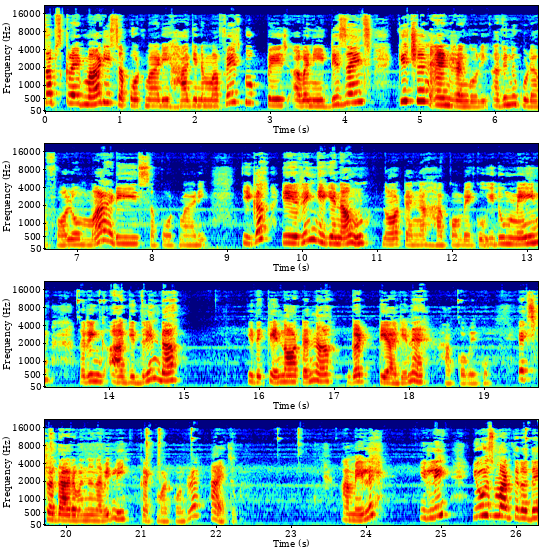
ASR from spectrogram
ಸಬ್ಸ್ಕ್ರೈಬ್ ಮಾಡಿ, ಸಪೋರ್ಟ್ ಮಾಡಿ. ಹಾಗೆ ನಮ್ಮ Facebook page Avani designs kitchen and rangoli ಅದನ್ನು ಕೂಡ ಫಾಲೋ ಮಾಡಿ, ಸಪೋರ್ಟ್ ಮಾಡಿ. ಈಗ ಈ ರಿಂಗಿಗೆ ನಾವು ನಾಟನ್ನು ಹಾಕ್ಕೊಬೇಕು ಇದು ಮೇನ್ ರಿಂಗ್ ಆಗಿದ್ದರಿಂದ ಇದಕ್ಕೆ ನಾಟನ್ನು ಗಟ್ಟಿಯಾಗೇ ಹಾಕ್ಕೋಬೇಕು ಎಕ್ಸ್ಟ್ರಾ ದಾರವನ್ನು ನಾವಿಲ್ಲಿ ಕಟ್ ಮಾಡಿಕೊಂಡ್ರೆ ಆಯಿತು. ಆಮೇಲೆ ಇಲ್ಲಿ ಯೂಸ್ ಮಾಡ್ತಿರೋದೇ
